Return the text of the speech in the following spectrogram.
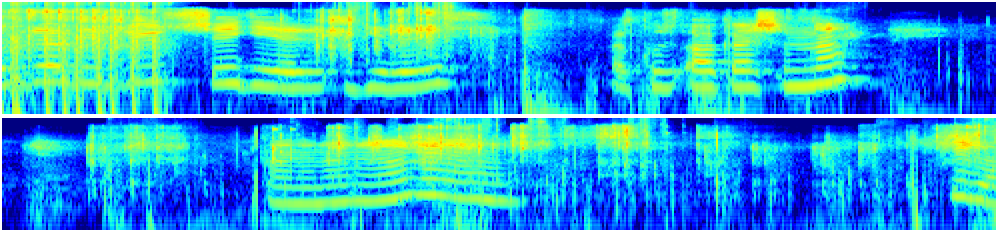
Öbür elde yüz şey girer, gireriz. Arkadaşımla. Aynen aynen aynen. Güzel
